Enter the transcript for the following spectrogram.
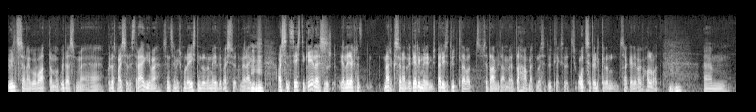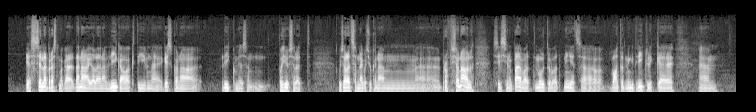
üldse nagu vaatama, kuidas me, kuidas me asjadest räägime, see on see, miks mulle eestindada meeldib asju, et me räägiks mm -hmm. asjadest eesti keeles Just. ja leiaks need märksõnad või terminid, mis päriselt ütlevad seda, mida me tahame, et need asjad ütleksid, et otsetõlked on sageli väga halvad mm. -hmm. Ja sellepärast ma ka täna ei ole enam liiga aktiivne keskkonna liikumises, on põhjusel, et kui sa oled seal nagu niisugune mm, äh, professionaal, siis sinu päevad muutuvad nii, et sa vaatad mingeid riiklikke ähm,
